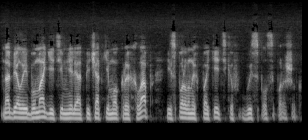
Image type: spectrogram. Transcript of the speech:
На белой бумаге темнели отпечатки мокрых лап, из порванных пакетиков высыпался порошок.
